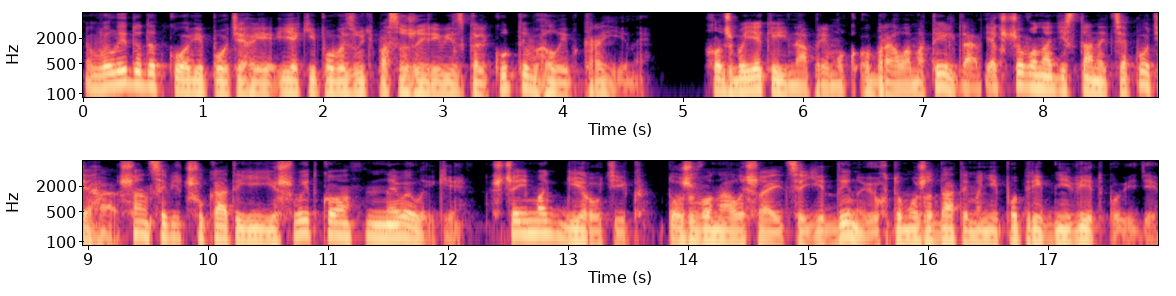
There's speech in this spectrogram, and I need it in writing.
Вели додаткові потяги, які повезуть пасажирів із Калькутти в глиб країни. Хоч би який напрямок обрала Матильда, якщо вона дістанеться потяга, шанси відшукати її швидко невеликі. Ще й Макгір утік, тож вона лишається єдиною, хто може дати мені потрібні відповіді.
